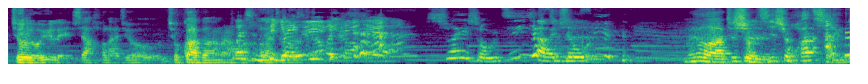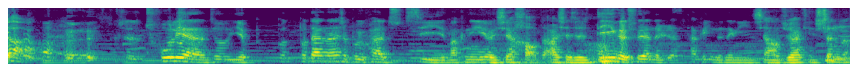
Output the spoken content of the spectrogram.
就犹豫了一下，后来就就挂断了。为什么犹豫？摔手机呀，犹豫。没有啊，就手机是花钱的。就是初恋，就也不不单单是不愉快的记忆嘛，肯定也有一些好的。而且就是第一个初恋的人，他给你的那个印象，我觉得还挺深的。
